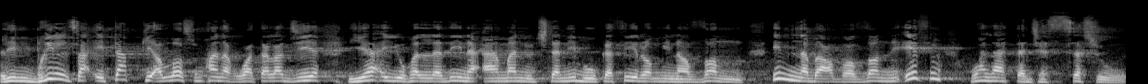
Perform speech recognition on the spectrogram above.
l'imbril sa étape qui Allah subhanahu wa ta'ala dit Ya ayyuhalladhina amanu ijtanibu kathiran min adh-dhann inna ba'da adh-dhanni ithm wa la tajassasu.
